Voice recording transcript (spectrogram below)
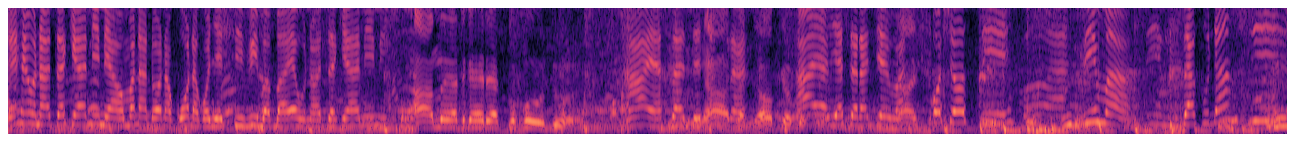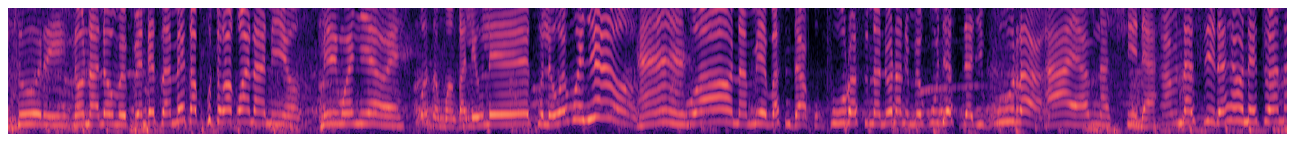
Ehe, unawatakia nini hao? Maana ndo wanakuona kwenye TV baba yao, unawatakia nini? Ah, mimi nataka heri ya sikukuu tu. Haya, asante, Ah, shukrani. Okay, okay. Haya, biashara njema. Poshosti mzima za kudamshi Nzuri. naona leo umependeza. Makeup kutoka kwa nani hiyo? Mimi mwenyewe. Kwanza mwangalie ule kule, wewe mwenyewe Eh. Wow, na mimi basi nitakupura, si unaniona nimekuja sijajipura. Haya, hamna shida. Hamna shida. Heo unaitwa na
